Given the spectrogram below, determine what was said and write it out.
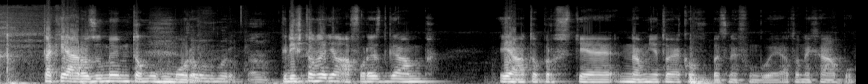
tak já rozumím tomu humoru. humoru, ano. Když tohle dělá Forrest Gump, já to prostě, na mě to jako vůbec nefunguje, já to nechápu.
